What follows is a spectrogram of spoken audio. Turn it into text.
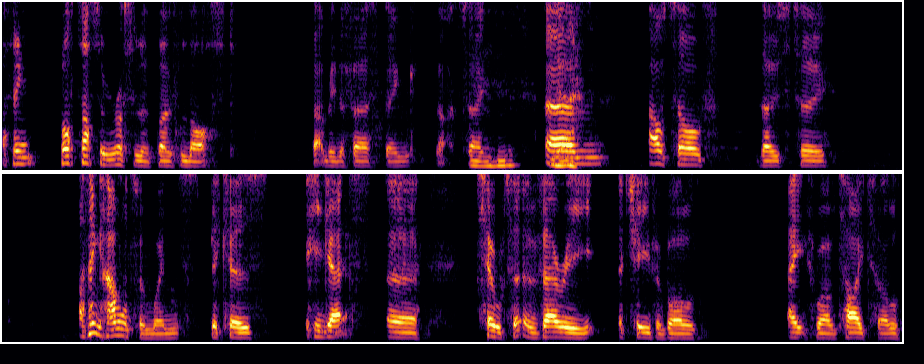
I think Bottas and Russell have both lost. That'd be the first thing that I'd say. Mhm. Yeah. Um, Out of those two, I think Hamilton wins because he gets a tilt at a very achievable eighth world title,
